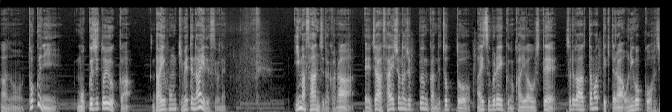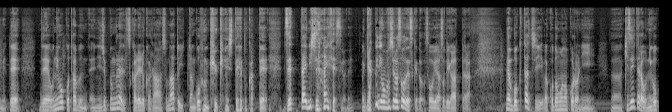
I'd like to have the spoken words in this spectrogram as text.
あの特に目次というか台本決めてないですよね。今3時だからえじゃあ最初の10分間でちょっとアイスブレイクの会話をしてそれが温まってきたら鬼ごっこを始めてで鬼ごっこ多分20分ぐらいで疲れるからその後一旦5分休憩してとかって絶対にしないですよね。逆に面白そうですけどそういう遊びがあったら。でも僕たちは子供の頃にうん、気づいたら鬼ごっ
